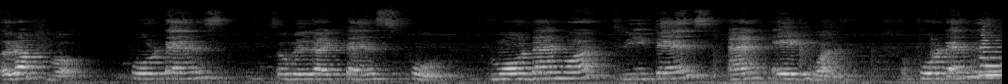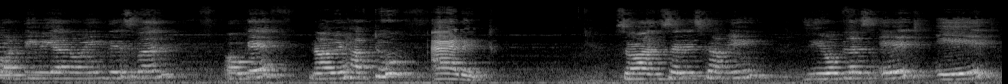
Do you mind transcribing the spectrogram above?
rough work. 4 tens. So we'll write tens 4 more than what? 3 tens and 8 1. 4 tens is 40 we are knowing this one. Okay. Now we have to add it. So answer is coming 0 plus 8, 8,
